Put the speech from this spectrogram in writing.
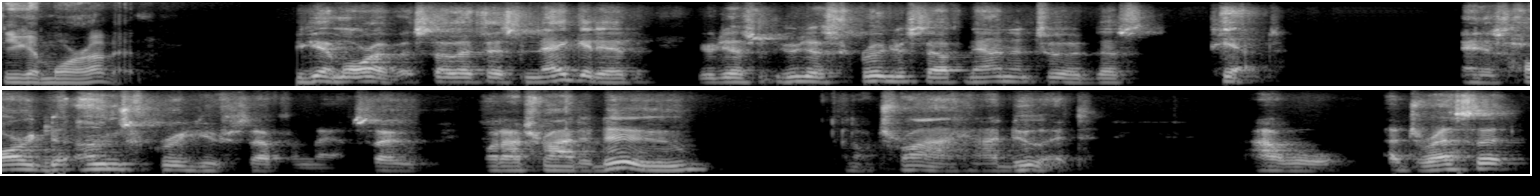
you get more of it You get more of it. So if it's negative, you're just you're just screwing yourself down into this pit, and it's hard to unscrew yourself from that. So what I try to do, I don't try, I do it. I will address it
